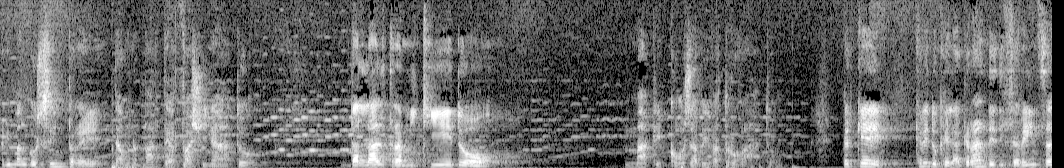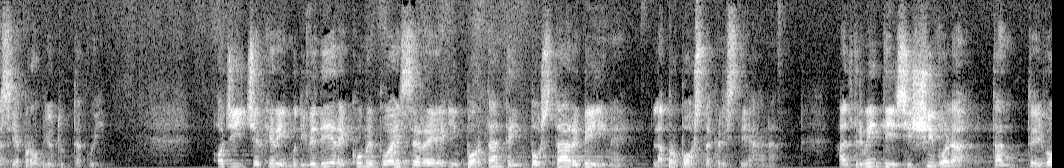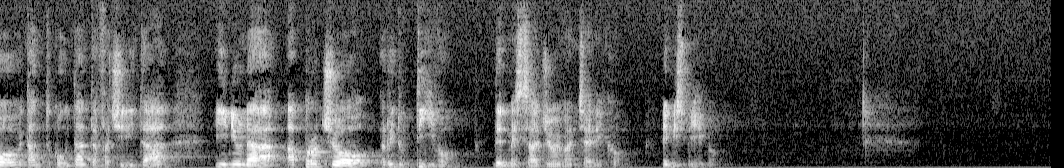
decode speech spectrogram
Rimango sempre da una parte affascinato, dall'altra mi chiedo ma che cosa aveva trovato? Perché credo che la grande differenza sia proprio tutta qui. Oggi cercheremo di vedere come può essere importante impostare bene la proposta cristiana, altrimenti si scivola tante vo- tanto, con tanta facilità in un approccio riduttivo del messaggio evangelico. E mi spiego.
